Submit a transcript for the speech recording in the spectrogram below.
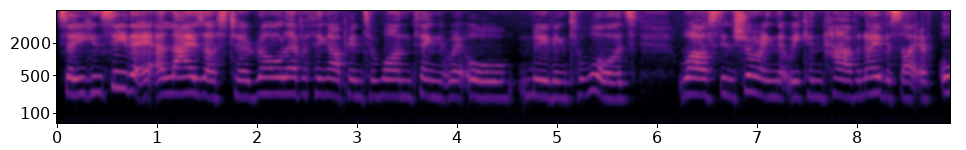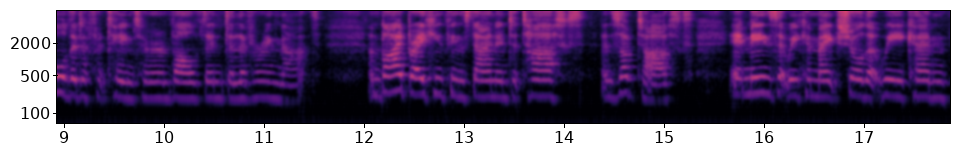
So you can see that it allows us to roll everything up into one thing that we're all moving towards whilst ensuring that we can have an oversight of all the different teams who are involved in delivering that. And by breaking things down into tasks and subtasks, it means that we can make sure that we can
